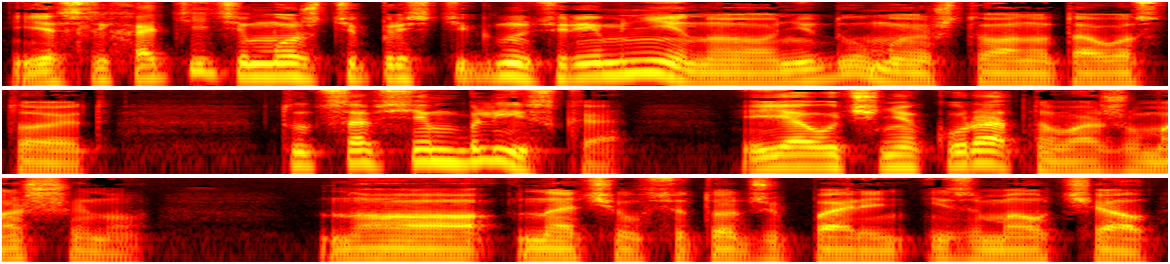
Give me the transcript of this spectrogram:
«Если хотите, можете пристегнуть ремни, но не думаю, что оно того стоит. Тут совсем близко, и я очень аккуратно вожу машину». «Но...» — начал все тот же парень и замолчал.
